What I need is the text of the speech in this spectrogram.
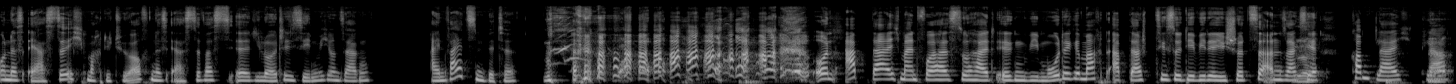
Und das Erste, ich mache die Tür auf und das Erste, was äh, die Leute, die sehen mich und sagen, ein Weizen bitte. Und ab da, ich meine, vorher hast du halt irgendwie Mode gemacht, ab da ziehst du dir wieder die Schütze an und sagst Ja. dir, kommt gleich, klar.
